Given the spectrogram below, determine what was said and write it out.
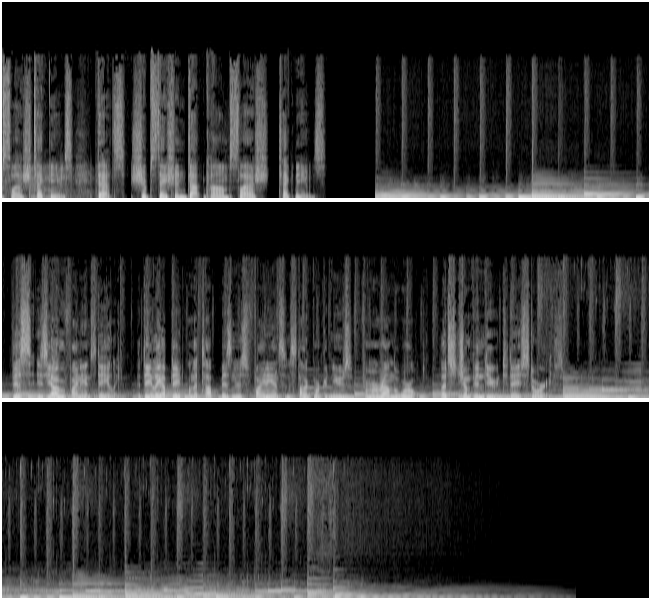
slash technews. That's shipstation.com slash technews. This is Yahoo Finance Daily, a daily update on the top business, finance, and stock market news from around the world. Let's jump into today's stories.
